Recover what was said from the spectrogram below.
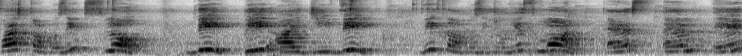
fast opposite slow big B I G big big का ऑपोजिट हो गया small S M A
